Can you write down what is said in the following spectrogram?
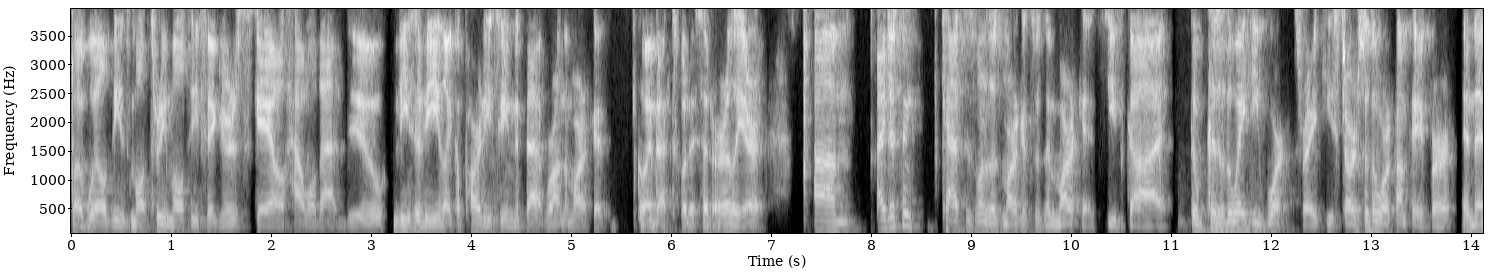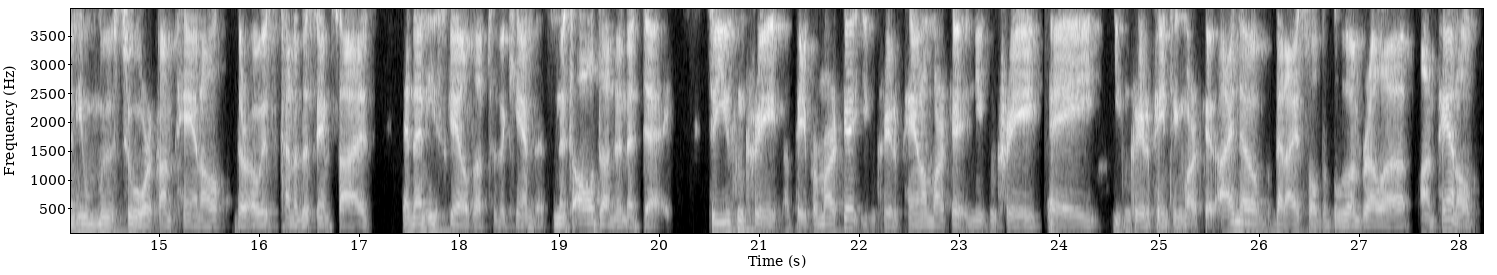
but will these three multi figures scale? How will that do vis-a-vis like a party scene if that were on the market? Going back to what I said earlier, um, I just think Katz is one of those markets within markets. You've got because of the way he works, right? He starts with a work on paper, and then he moves to a work on panel. They're always kind of the same size, and then he scales up to the canvas, and it's all done in a day. So you can create a paper market, you can create a panel market, and you can create a you can create a painting market. I know that I sold the blue umbrella on panel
